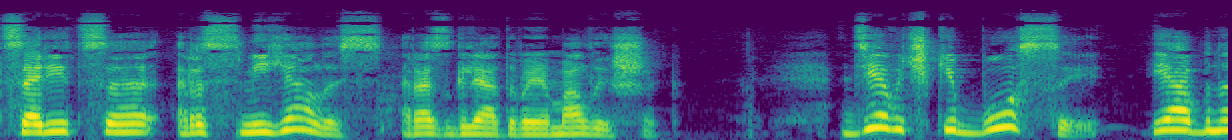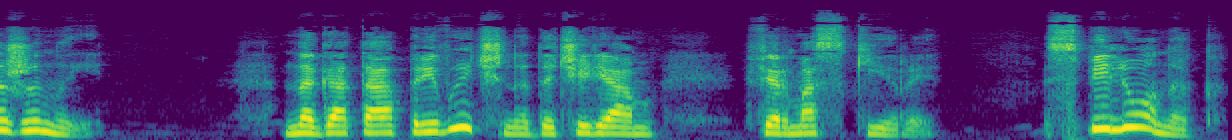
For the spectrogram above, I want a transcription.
Царица рассмеялась, разглядывая малышек. Девочки босы и обнажены. Нагота привычна дочерям фермаскиры. С пеленок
